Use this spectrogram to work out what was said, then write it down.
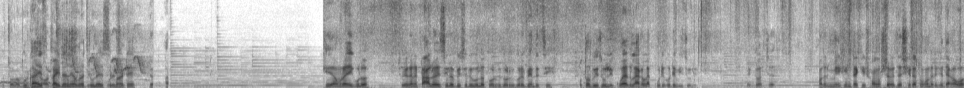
তো চলো গাইস। ফাইনালি আমরা চলে এসেছি মাঠে। কি আমরা এইগুলো এখানে টাল হয়েছিল বিচুলিগুলো তড়বি তড়বি করে বেঁধেছি। কত বিচুলি কয়েক লাখ লাখ কোটি কোটি বিচুলি। দেখতে পাচ্ছেন? আমাদের মেশিনটা কি সমস্যা হয়েছে সেটা তোমাদেরকে দেখাবো।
